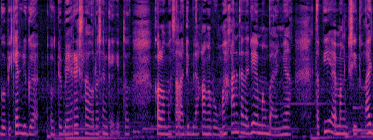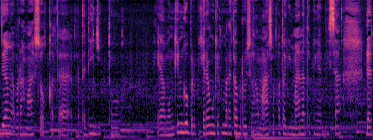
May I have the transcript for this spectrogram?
Gue pikir juga udah beres lah urusan kayak gitu. Kalau masalah di belakang rumah kan kata dia emang banyak. Tapi ya emang di situ aja nggak pernah masuk kata kata dia gitu. Ya mungkin gue berpikirnya mungkin mereka berusaha masuk atau gimana tapi nggak bisa. Dan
